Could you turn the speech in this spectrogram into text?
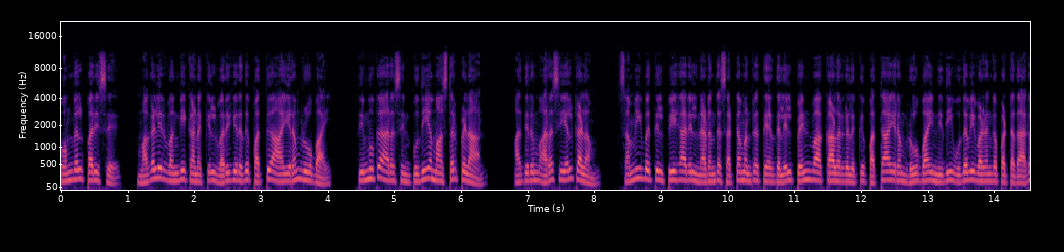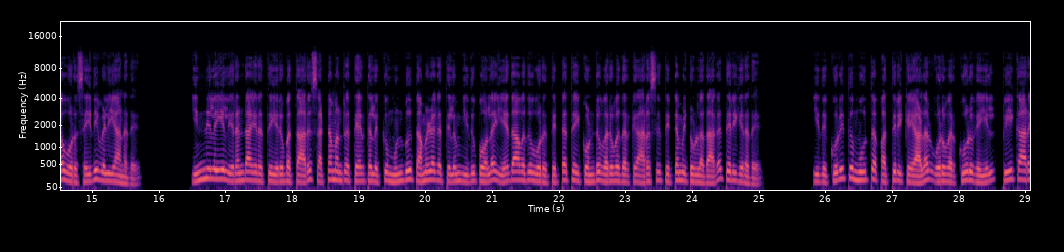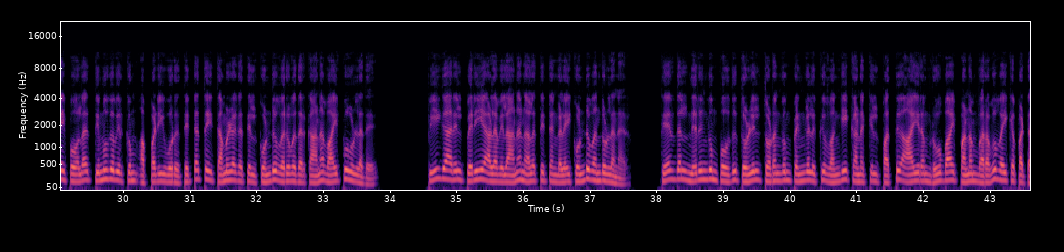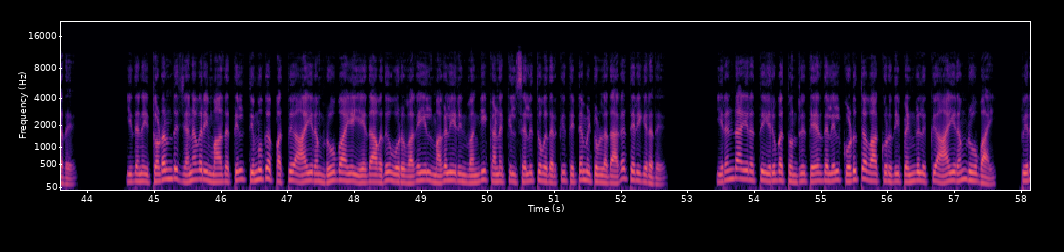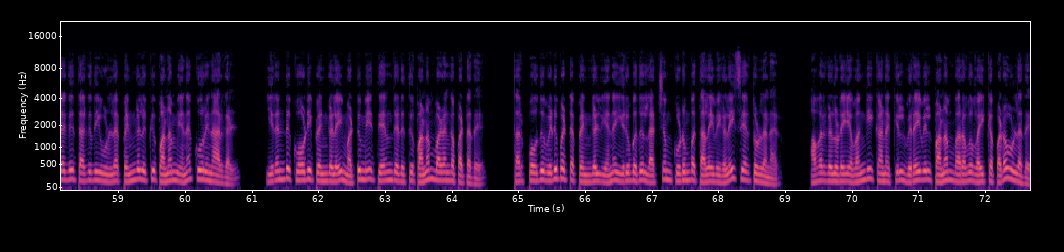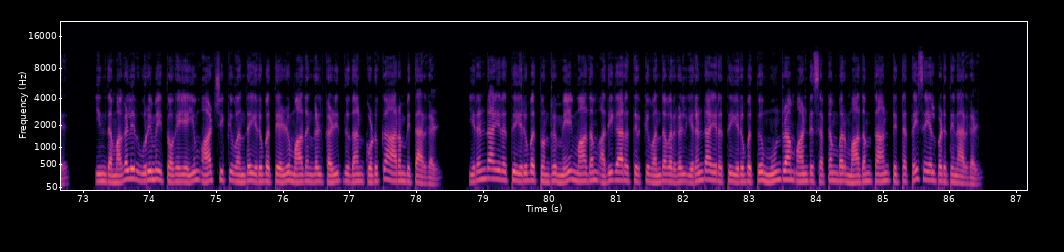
பொங்கல் பரிசு. மகளிர் வங்கி கணக்கில் வருகிறது பத்து ஆயிரம் ரூபாய். திமுக அரசின் புதிய மாஸ்டர் பிளான். அதிரும் அரசியல் களம். சமீபத்தில் பீகாரில் நடந்த சட்டமன்ற தேர்தலில் பெண் வாக்காளர்களுக்கு பத்தாயிரம் ரூபாய் நிதி உதவி வழங்கப்பட்டதாக ஒரு செய்தி வெளியானது. இந்நிலையில் இரண்டாயிரத்து இருபத்தாறு சட்டமன்ற தேர்தலுக்கு முன்பு தமிழகத்திலும் இதுபோல ஏதாவது ஒரு திட்டத்தை கொண்டு வருவதற்கு அரசு திட்டமிட்டுள்ளதாக தெரிகிறது. இது குறித்து மூத்த பத்திரிகையாளர் ஒருவர் கூறுகையில் பீகாரை போல திமுகவிற்கும் அப்படி ஒரு திட்டத்தை தமிழகத்தில் கொண்டு வருவதற்கான வாய்ப்பு உள்ளது. பீகாரில் பெரிய அளவிலான நலத்திட்டங்களை கொண்டு வந்துள்ளனர். தேர்தல் நெருங்கும் போது தொழில் தொடங்கும் பெண்களுக்கு வங்கி கணக்கில் பத்து ஆயிரம் ரூபாய் பணம் வரவு வைக்கப்பட்டது. இதனைத் தொடர்ந்து ஜனவரி மாதத்தில் திமுக பத்து ஆயிரம் ரூபாயை ஏதாவது ஒரு வகையில் மகளிரின் வங்கி கணக்கில் செலுத்துவதற்கு திட்டமிட்டுள்ளதாக தெரிகிறது. இரண்டாயிரத்து இருபத்தொன்று தேர்தலில் கொடுத்த வாக்குறுதி பெண்களுக்கு ஆயிரம் ரூபாய். பிறகு தகுதி உள்ள பெண்களுக்கு பணம் என கூறினார்கள். இரண்டு கோடி பெண்களை மட்டுமே தேர்ந்தெடுத்து பணம் வழங்கப்பட்டது. தற்போது விடுபட்ட பெண்கள் என இருபது லட்சம் குடும்ப தலைவிகளை சேர்த்துள்ளனர். அவர்களுடைய வங்கி கணக்கில் விரைவில் பணம் வரவு வைக்கப்பட உள்ளது. இந்த மகளிர் உரிமைத் தொகையையும் ஆட்சிக்கு வந்த இருபத்தேழு மாதங்கள் கழித்துதான் கொடுக்க ஆரம்பித்தார்கள். இரண்டாயிரத்து இருபத்தொன்று மே மாதம் அதிகாரத்திற்கு வந்தவர்கள் இரண்டாயிரத்து இருபத்து மூன்றாம் ஆண்டு செப்டம்பர் மாதம் தான் திட்டத்தை செயல்படுத்தினார்கள்.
